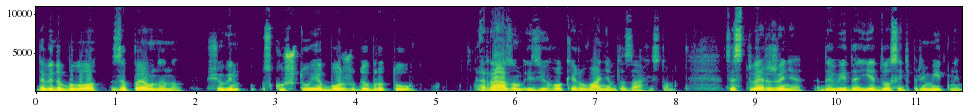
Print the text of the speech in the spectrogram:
Давиду було запевнено, що він скуштує Божу доброту разом із його керуванням та захистом. Це ствердження Давида є досить примітним,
